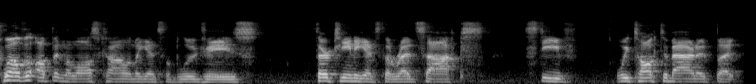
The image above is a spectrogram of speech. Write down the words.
12 up in the loss column against the Blue Jays, 13 against the Red Sox. Steve, we talked about it, but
